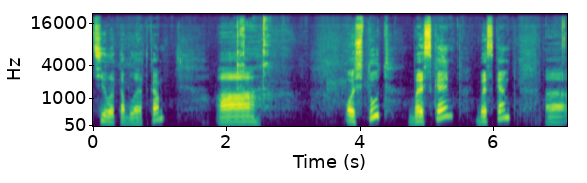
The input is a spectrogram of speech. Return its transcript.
ціла таблетка. А ось тут Basecamp, Basecamp е,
